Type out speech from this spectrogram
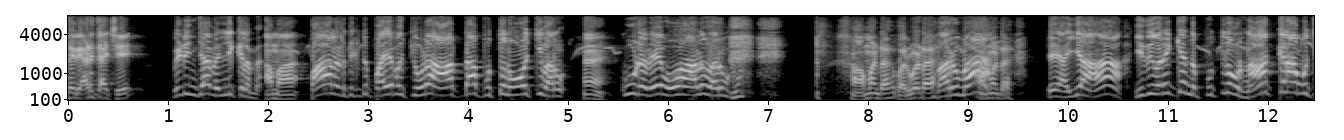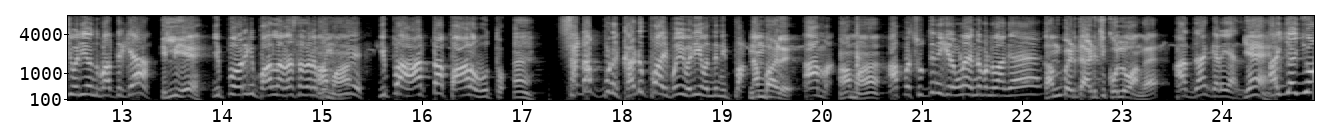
சரி அடிச்சாச்சு. விடிஞ்சா வெள்ளிக்கிழமை. ஆமா. பால் எடுத்துக்கிட்டு பயபக்தியோட ஆத்தா புத்த நோக்கி வரும். கூடவே ஓ ஆளு வரும். ஆமாண்டா வருவாடா. வருமா? ஆமாண்டா. டேய் ஐயா இது வரைக்கும் அந்த புத்துல ஒரு நாக்கனாம்பூச்சி வெளிய வந்து பாத்திருக்கியா இல்லையே. இப்ப வரைக்கும் பால்ல வேச தானே இப்ப ஆத்தா பாலை ஊத்தும். சடப்புன்னு கடுப்பாய் போய் வெளிய வந்து நிப்பான். நம்பாளு ஆமா. ஆமா. அப்ப சுத்தி நிக்கிறவங்க என்ன பண்ணுவாங்க? கம்பு எடுத்து அடிச்சு கொல்லுவாங்க. அதான் கிடையாது? ஐயோ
